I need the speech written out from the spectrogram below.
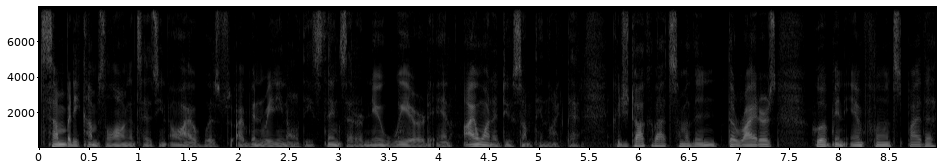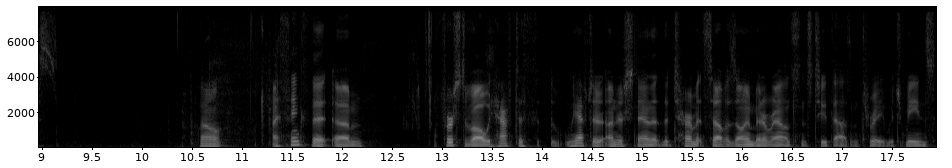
somebody comes along and says, you know, I was I've been reading all these things that are new, weird, and I want to do something like that. Could you talk about some of the the writers who have been influenced by this? Well, I think that um, first of all, we have to th- we have to understand that the term itself has only been around since 2003, which means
